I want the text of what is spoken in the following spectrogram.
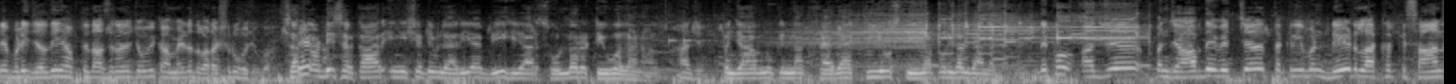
ਤੇ ਬੜੀ ਜਲਦੀ ਹਫ਼ਤੇ 10 ਦਿਨਾਂ ਦੇ ਵਿੱਚ ਉਹ ਵੀ ਕੰਮ ਜਿਹੜਾ ਦੁਬਾਰਾ ਸ਼ੁਰੂ ਹੋ ਜਾਊਗਾ। ਸਰ ਤੁਹਾਡੀ ਸਰਕਾਰ ਇਨੀਸ਼ੀਏਟਿਵ ਲੈ ਰਹੀ ਹੈ 20000 ਸੋਲਰ ਟਿਊਬਵੈੱਲਾਂ ਨਾਲ। ਹਾਂਜੀ। ਪੰਜਾਬ ਨੂੰ ਕਿੰਨਾ ਕੁ ਫਾਇਦਾ ਹੈ? ਕੀ ਉਹ ਸਕੀਮ ਹੈ? ਪੂਰੀ ਗੱਲ ਜਾਣਨਾ ਚਾਹੁੰਦਾ ਦੇਖੋ, ਅੱਜ ਪੰਜਾਬ ਦੇ ਵਿੱਚ ਤਕਰੀਬਨ 1.5 ਲੱਖ ਕਿਸਾਨ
